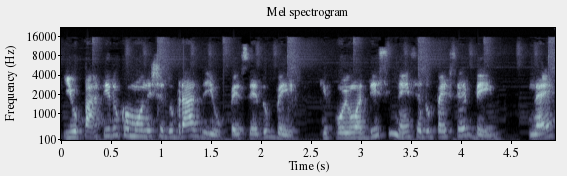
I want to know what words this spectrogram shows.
e o Partido Comunista do Brasil, PCdoB, que foi uma dissidência do PCB, né?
